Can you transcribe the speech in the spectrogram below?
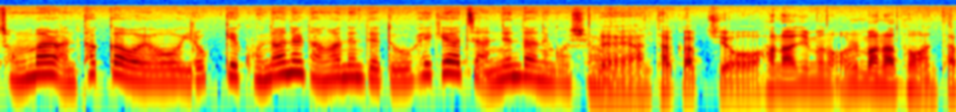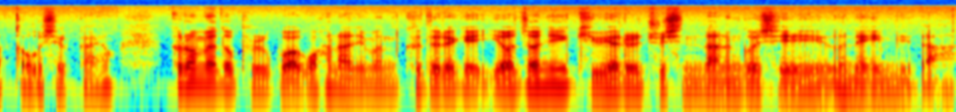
정말 안타까워요. 이렇게 고난을 당하는데도 회개하지 않는다는 것이요. 네, 안타깝죠. 하나님은 얼마나 더 안타까우실까요? 그럼에도 불구하고 하나님은 그들에게 여전히 기회를 주신다는 것이 은혜입니다.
